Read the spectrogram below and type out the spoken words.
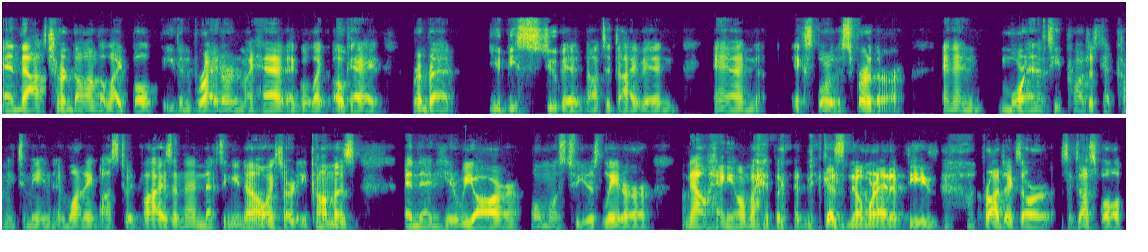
And that turned on the light bulb even brighter in my head and go like, okay, Rembrandt, you'd be stupid not to dive in and explore this further. And then more NFT projects kept coming to me and, and wanting us to advise. And then next thing you know, I started e-commerce. And then here we are almost two years later, now hanging on by a thread because no more NFTs projects are successful.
